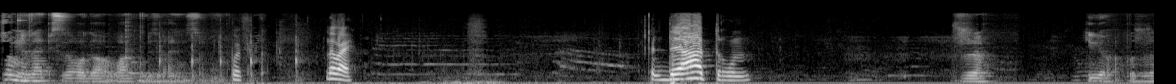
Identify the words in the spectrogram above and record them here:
Что у меня запись залагала? Ладно, без разницы. Пофиг. Давай. Деатрун. Ж. Киллера позже.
